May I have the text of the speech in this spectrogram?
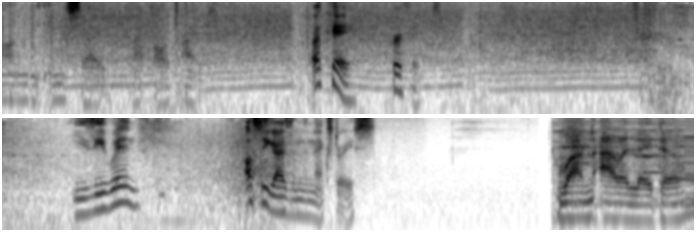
on the inside at all times. Okay, perfect. Easy win. I'll see you guys in the next race. One hour later.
